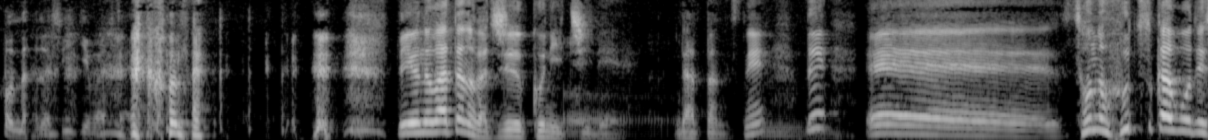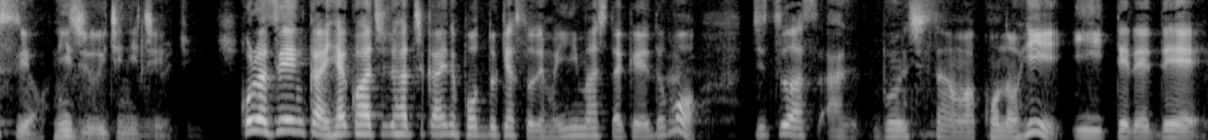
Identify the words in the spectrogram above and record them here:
こんな話聞きましたよ こんな。っていうのがあったのが19日で、だったんですね。で、えーその2日後ですよ、21日。これは前回188回のポッドキャストでも言いましたけれども、実はあ分子さんはこの日 E テレで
